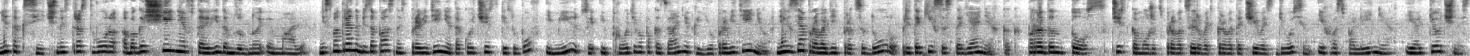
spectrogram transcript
нетоксичность раствора, обогащение фторидом зубной эмали. Несмотря на безопасность проведения такой чистки зубов, имеются и противопоказания к ее проведению. Нельзя проводить процедуру при таких состояниях, как пародонтоз. Чистка может спровоцировать кровоточивость десен, их воспаление и отечность,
